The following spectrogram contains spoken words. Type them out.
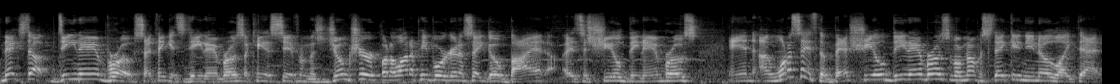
Next up, Dean Ambrose. I think it's Dean Ambrose. I can't see it from this juncture, but a lot of people are going to say go buy it. It's a Shield Dean Ambrose. And I want to say it's the best shield Dean Ambrose, if I'm not mistaken. You know, like that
